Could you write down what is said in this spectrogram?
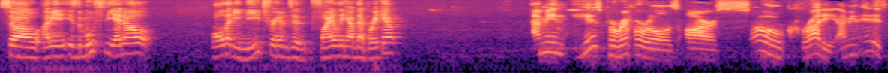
So, I mean, is the move to the NL all that he needs for him to finally have that breakout? I mean, his peripherals are so cruddy. I mean, it is.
